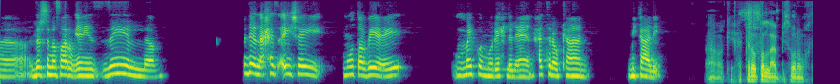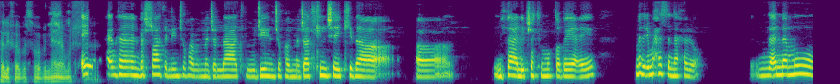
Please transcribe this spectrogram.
آه لدرجة إنه صار يعني زي ال مدري أنا أحس أي شيء مو طبيعي ما يكون مريح للعين حتى لو كان مثالي. آه أوكي. حتى لو طلع بصورة مختلفة بس هو بالنهاية مش أي مثلا البشرات اللي نشوفها بالمجلات الوجيه اللي نشوفها بالمجلات كل شيء كذا آه مثالي بشكل مو طبيعي. ما أدري ما أحس إنه حلو. لأنه مو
